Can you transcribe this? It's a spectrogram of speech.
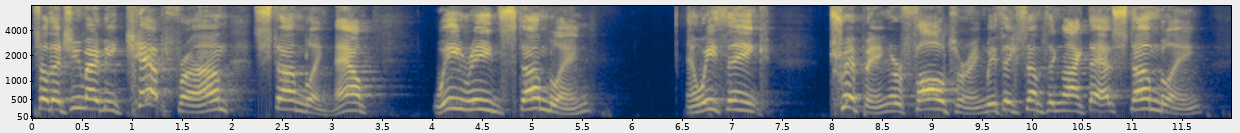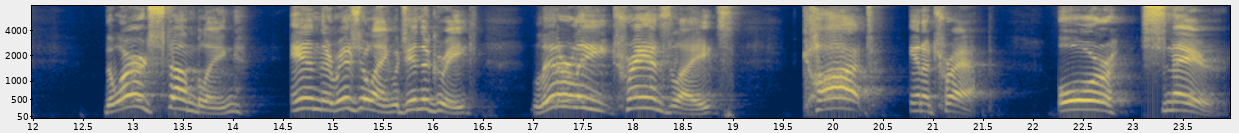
so that you may be kept from stumbling. Now, we read stumbling and we think tripping or faltering. We think something like that, stumbling. The word stumbling in the original language, in the Greek, literally translates caught in a trap or snared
